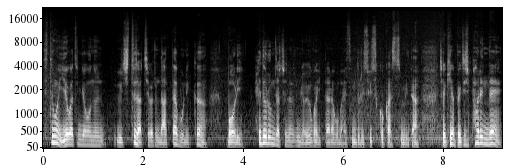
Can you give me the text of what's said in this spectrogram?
스팅어 2열 같은 경우는 이 시트 자체가 좀 낮다 보니까 머리, 헤드룸 자체는 좀 여유가 있다라고 말씀드릴 수 있을 것 같습니다. 제 키가 178인데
